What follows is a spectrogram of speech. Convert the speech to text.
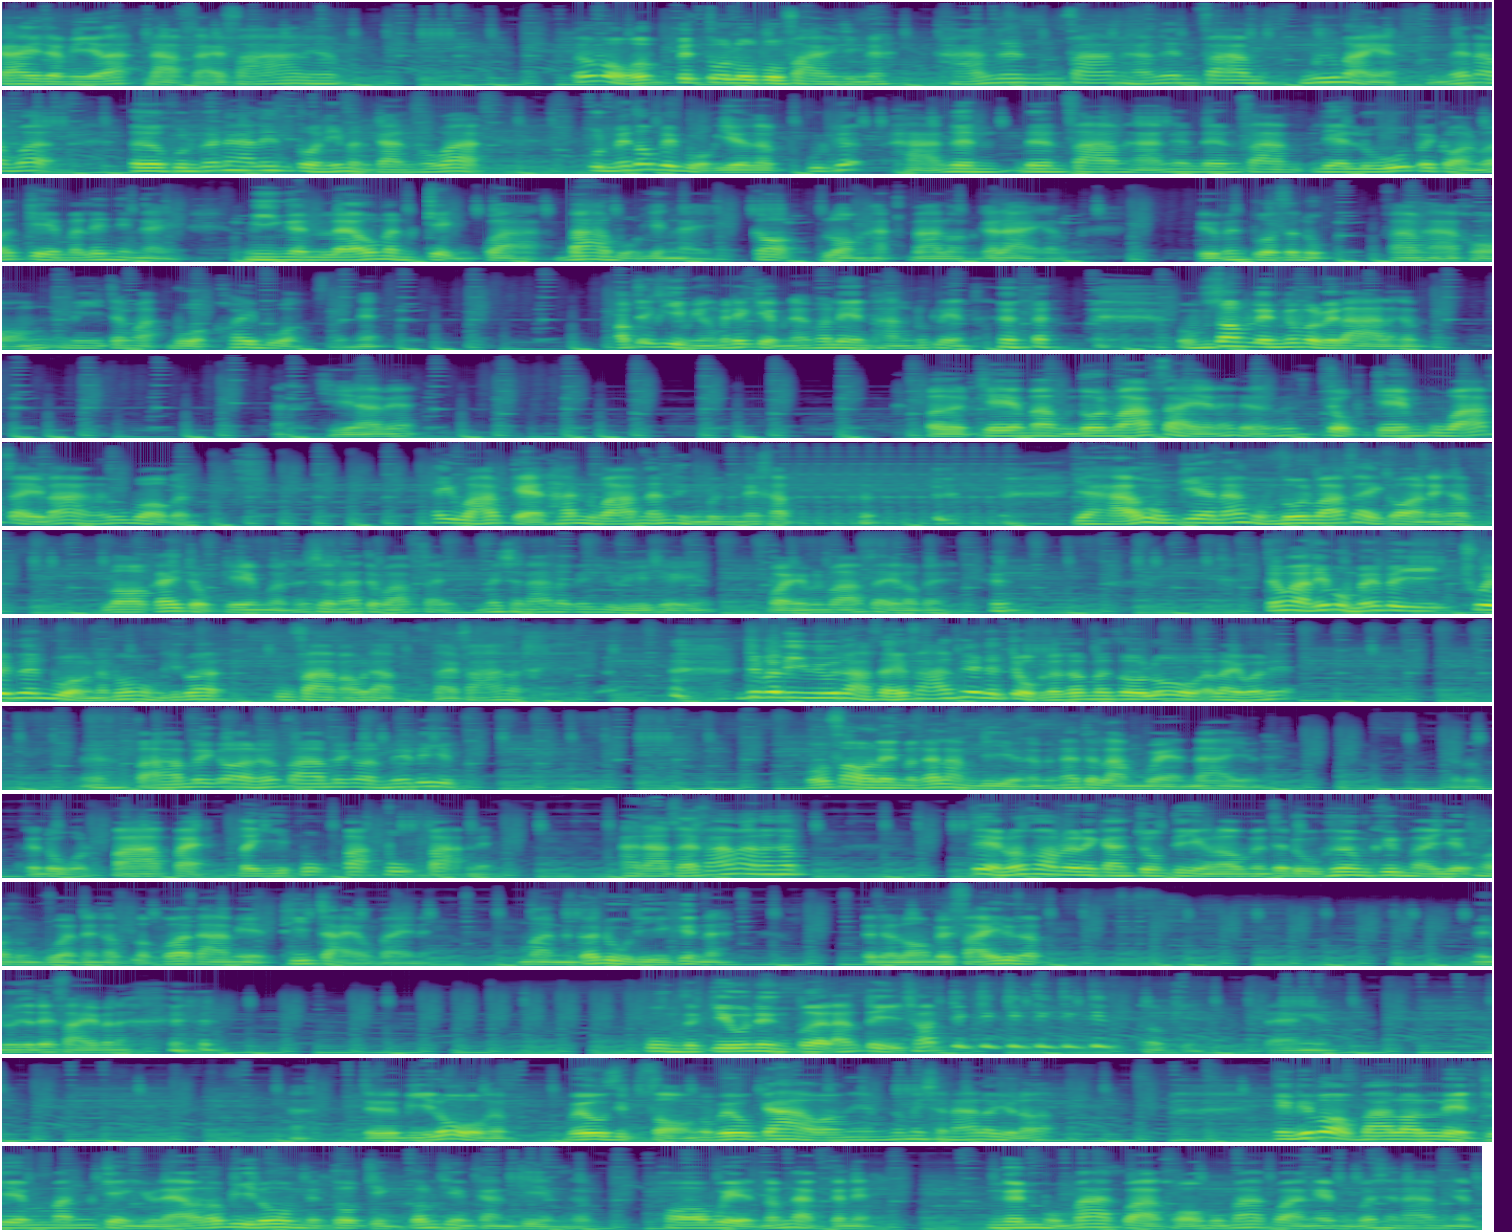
ใกล้จะมีละดาบสายฟ้านะครับต้องบอกว่าเป็นตัวโลโปรไฟล์จริงๆนะหาเงินฟาร์มหาเงินฟาร์มมือใหม่อะผมแนะนำว่าเออคุณก็น่าเล่นตัวนี้เหมือนกันเพราะว่า คุณไม่ต้องไปบวกเยอะครับ คุณก็หาเงินเดินฟาร์ม หาเงินเดินฟาร์ม เรียนรู้ไปก่อนว่าเกมมันเล่นยังไง มีเงินแล้วมันเก่งกว่าบ้าบวกยังไง ก็ลองหัดบาลอนก็ได้ครับ หรือเป็นตัวสนุกฟาร์มหาของมีจังหวะบวกค่อยบวกแบบเนี้ยออบเจกตีฟยังไม่ได้เก็บนะเพราะเลนพังทุกเลน ผมซ่อมเลนก็หมดเวลาแล้วครับเคลียร์ไหมเปิดเกมมาผมโดนวาร์ปใส่นะเดี๋ยวจบเกมกูวาร์ปใส่บ้างนะกูบอกก่อน ให้วาร์ปแก่ท่านวาร์ปนั้นถึงมึงนะครับ อย่าหาผมเกียร์นะ ผมโดนวาร์ปใส่ก่อนนะครับ รอใกล้จบเกมก่อนถ้าชนะจะวาร์ปใส่ ไม่ชนะเราก็อยู่เฉยๆปล่อยให้มันวาร์ปใส่เราไปจังหวะนี้ผมไม่ไปช่วยเพื่อนบวกนะเพราะผมคิดว่ากูฟาร์มเอาดาบสายฟ้าก่อนจะมารีวิวดาบสายฟ้าเพื่อนจะจบแล้วครับมาโซโล่อะไรวะเนี่ยฟาร์มไปก่อนครับฟาร์มไปก่อนไม่รีบผมฟาวเลนมันก็ลำดีอยู่นะมันน่าจะลำแวนได้อยู่นะ กระโดดปาแปะตีปุ๊ปะปุ๊ปะเนี่ยอะดาบสายฟ้ามาแล้วครับจะเห็นว่าความเร็วในการโจมตีของเรามันจะดูเพิ่มขึ้นมาเยอะพอสมควรนะครับ แล้วก็ดาเมจที่จ่ายออกไปเนี่ย มันก็ดูดีขึ้นนะ แต่เดี๋ยวลองไปไฟดูครับ ไม่รู้จะได้ไฟปะนะ ปุ่มสกิลหนึ่งเปิดอันติช็อตจิ๊กจิ๊กจิ๊กจิ๊กจิ๊กโอเค แรงอยู่เจอบีโร่ครับ เวล 12 กับเวล9เอาไงมันก็ไม่ชนะเราอยู่แล้ว อย่างที่บอกบาลอนเลดเกมมันเก่งอยู่แล้ว แล้วบีโร่มันเป็นตัวเก่งต้นเกมกลางเกมครับ พอเวทน้ำหนักกันเนี่ย เงินผมมากกว่าของผมมากกว่าไงผมก็ชนะมันครับ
